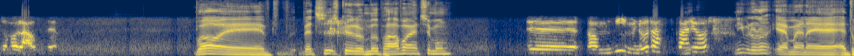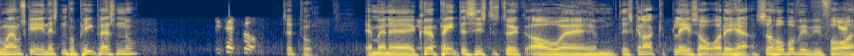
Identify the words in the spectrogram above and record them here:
så hold afstand. Hvor, øh, hvad tid skal du med på arbejde, Simon? Øh, om 9 minutter, kvart i 8. 9 minutter? Jamen, øh, er du er måske næsten på P-pladsen nu? Vi er tæt på. Tæt på. Jamen, øh, kør pænt det sidste stykke, og øh, det skal nok blæse over det her. Så håber vi, vi får ja.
